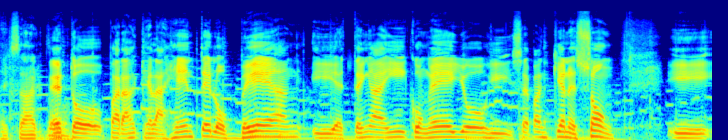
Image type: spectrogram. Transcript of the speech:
Exacto. Esto para que la gente los vean y estén ahí con ellos y sepan quiénes son. Y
